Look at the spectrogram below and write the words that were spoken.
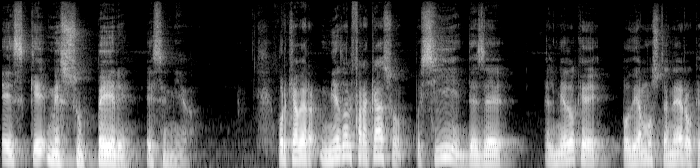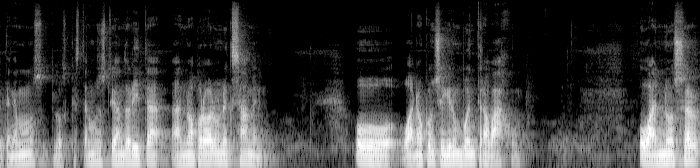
es que me supere ese miedo. Porque, a ver, miedo al fracaso, pues sí, desde el miedo que podíamos tener o que tenemos los que estamos estudiando ahorita a no aprobar un examen, o, o a no conseguir un buen trabajo, o a no ser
